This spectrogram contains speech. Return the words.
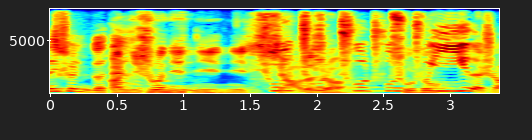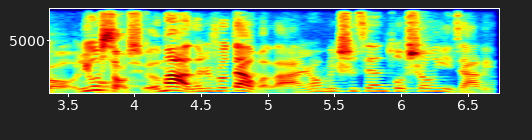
那时候你多大？你说你你你小的时候，初初初一的时候，因为小学嘛，他就说带我来，然后没时间做生意，家里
